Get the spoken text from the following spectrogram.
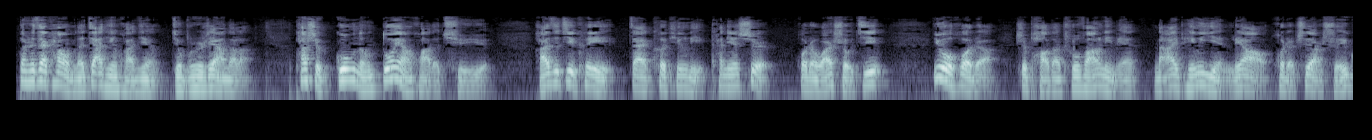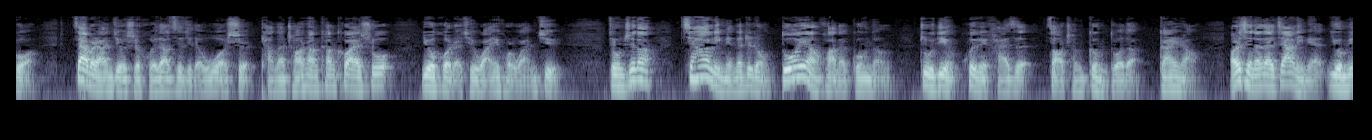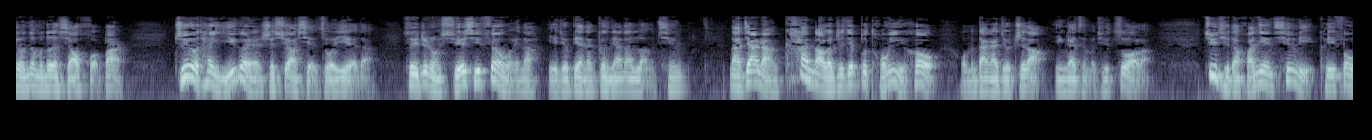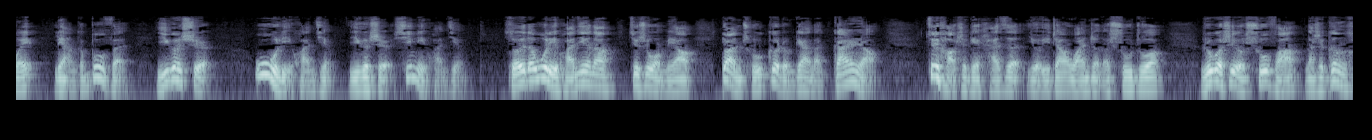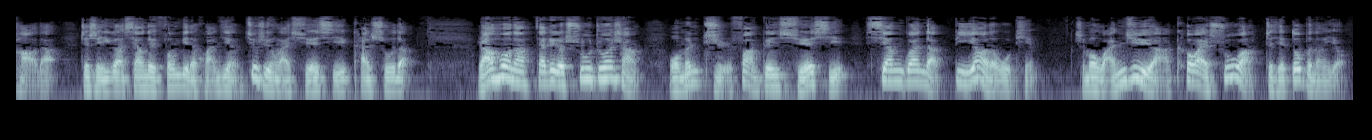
但是再看我们的家庭环境，就不是这样的了。它是功能多样化的区域，孩子既可以在客厅里看电视或者玩手机，又或者是跑到厨房里面拿一瓶饮料或者吃点水果。再不然就是回到自己的卧室，躺在床上看课外书，又或者去玩一会儿玩具。总之呢，家里面的这种多样化的功能，注定会给孩子造成更多的干扰。而且呢，在家里面又没有那么多的小伙伴，只有他一个人是需要写作业的，所以这种学习氛围呢，也就变得更加的冷清。那家长看到了这些不同以后，我们大概就知道应该怎么去做了。具体的环境清理可以分为两个部分，一个是。物理环境，一个是心理环境。所谓的物理环境呢，就是我们要断除各种各样的干扰，最好是给孩子有一张完整的书桌。如果是有书房，那是更好的。这是一个相对封闭的环境，就是用来学习看书的。然后呢，在这个书桌上，我们只放跟学习相关的必要的物品，什么玩具啊、课外书啊，这些都不能有。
